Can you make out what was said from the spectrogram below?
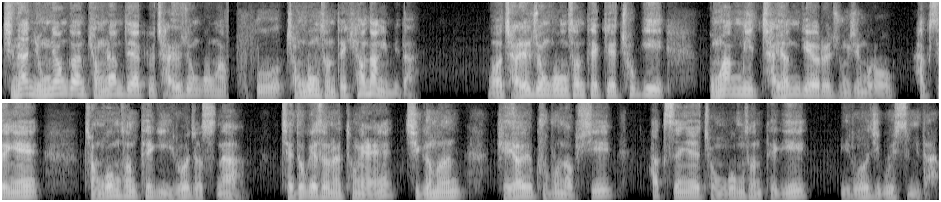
지난 6년간 경남대학교 자유전공학부 전공 선택 현황입니다. 어, 자율전공 선택제 초기 공학 및 자연 계열을 중심으로 학생의 전공 선택이 이루어졌으나 제도 개선을 통해 지금은 계열 구분 없이 학생의 전공 선택이 이루어지고 있습니다.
